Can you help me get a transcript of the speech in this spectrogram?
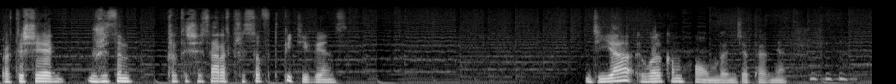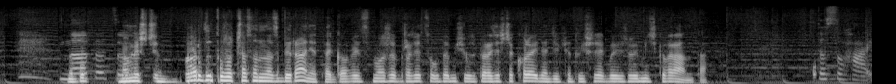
praktycznie już jestem praktycznie zaraz przy soft PT, więc Dia Welcome Home będzie pewnie. No, bo to cóż. Mam jeszcze bardzo dużo czasu na zbieranie tego, więc może w razie co uda mi się uzbierać jeszcze kolejne 96, jakby żeby mieć gwaranta. To słuchaj,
